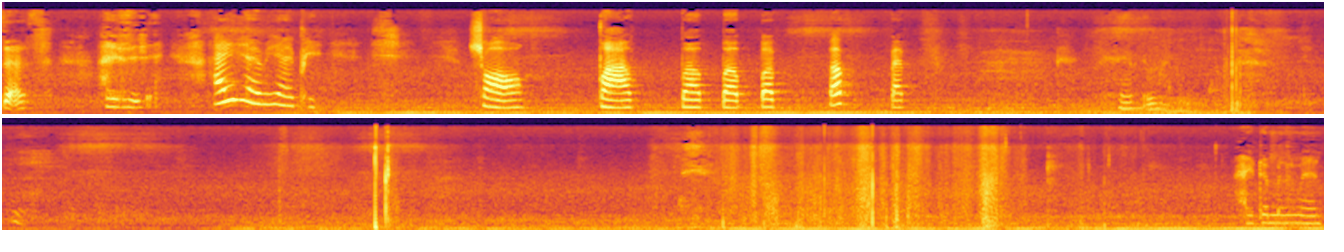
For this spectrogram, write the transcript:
Yes. I happy happy. So, ba ba ba ba ba ba. Hai teman-teman,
